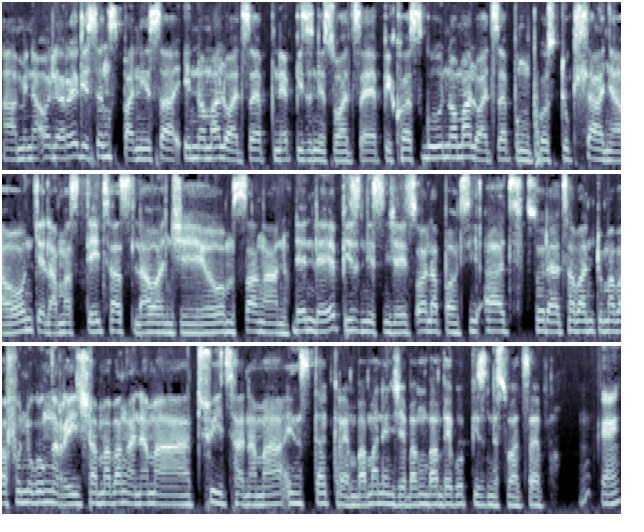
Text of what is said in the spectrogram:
Uh, mina already sengispanisa i-normal whatsapp ne-business whatsapp because ku-normal whatsapp ngiposta ukuhlanya wonke lama-status lawa nje omsangano then le ye-business nje it's all about i-art so that abantu mabafuna ukungireacha mabanganama-twitter nama-instagram bamane nje bangibambe ku-business whatsapp Okay.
